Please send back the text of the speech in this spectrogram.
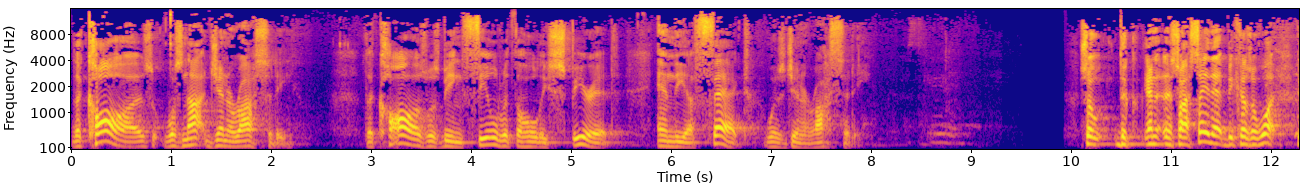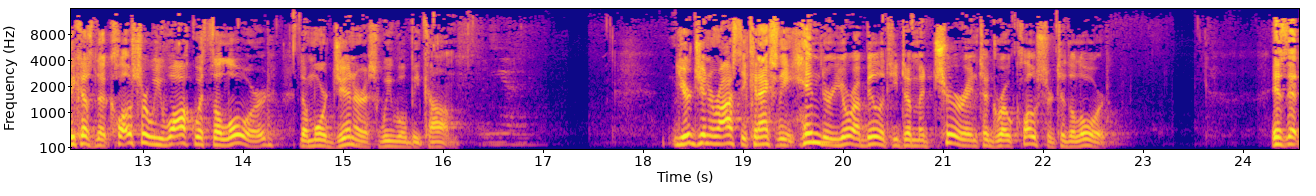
The cause was not generosity. The cause was being filled with the Holy Spirit, and the effect was generosity. So, the, and so I say that because of what? Because the closer we walk with the Lord, the more generous we will become. Your generosity can actually hinder your ability to mature and to grow closer to the Lord. Is that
